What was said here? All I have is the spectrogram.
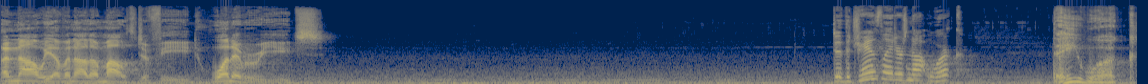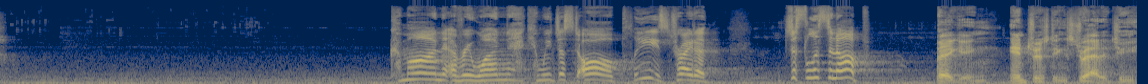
And now we have another mouth to feed, whatever he eats. Did the translators not work? They work. Come on, everyone. Can we just all please try to. just listen up? Begging. Interesting strategy.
